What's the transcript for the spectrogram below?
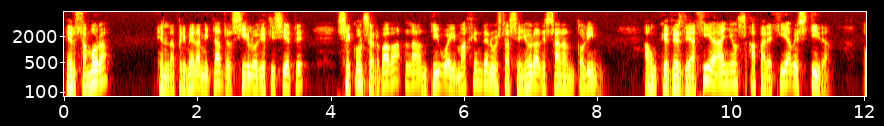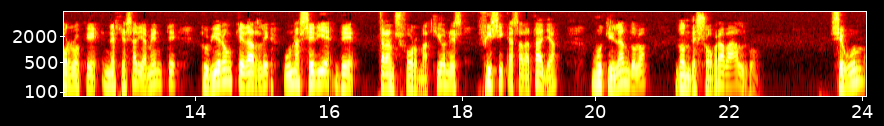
En Zamora, en la primera mitad del siglo XVII, se conservaba la antigua imagen de Nuestra Señora de San Antolín, aunque desde hacía años aparecía vestida, por lo que necesariamente tuvieron que darle una serie de transformaciones físicas a la talla, mutilándola donde sobraba algo, según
